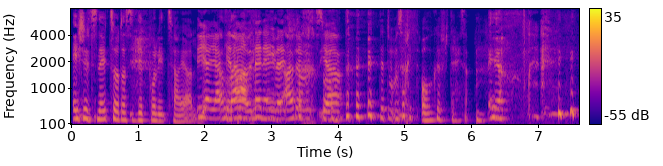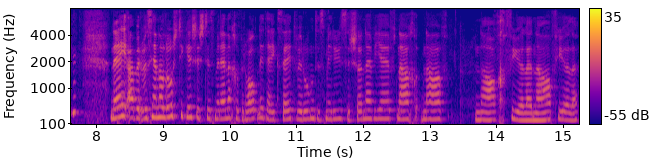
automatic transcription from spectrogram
Ist jetzt nicht so, dass ich die Polizei anrufe. Ja, ja, also, genau. Nein, nein, weißt einfach so. Ja. da tut man sich in die Augen verdrehen. So. Ja. Nein, aber was ja noch lustig ist, ist, dass wir eigentlich überhaupt nicht haben gesagt warum dass wir unser Genevieve nach, nach, nachfühlen, nachfühlen.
